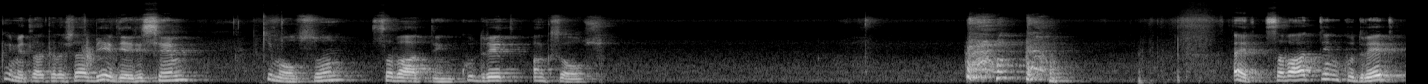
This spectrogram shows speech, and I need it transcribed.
Kıymetli arkadaşlar bir diğer isim kim olsun? Sabahattin Kudret Aksa olsun. Evet, Sabahattin Kudret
